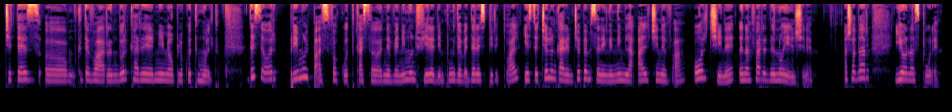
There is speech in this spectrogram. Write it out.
citez uh, câteva rânduri care mie mi-au plăcut mult. Deseori, primul pas făcut ca să ne venim în fire din punct de vedere spiritual este cel în care începem să ne gândim la altcineva, oricine, în afară de noi înșine. Așadar, Iona spune,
